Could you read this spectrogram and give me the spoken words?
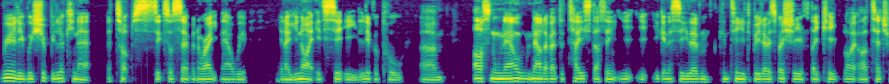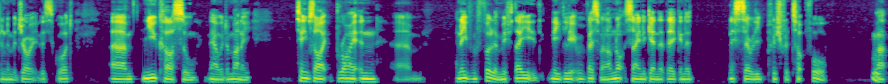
Really, we should be looking at a top six or seven or eight now with, you know, United, City, Liverpool, um, Arsenal. Now, now they've had the taste. I think you, you, you're going to see them continue to be there, especially if they keep like Arteta in the majority of the squad. Um, Newcastle now with the money. Teams like Brighton um, and even Fulham, if they need a little investment, I'm not saying again that they're going to necessarily push for top four. Hmm. but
